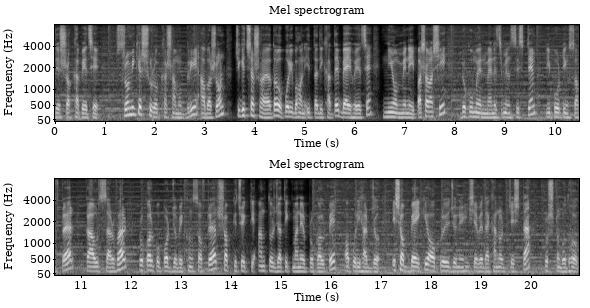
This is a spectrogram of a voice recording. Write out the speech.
দেশ রক্ষা পেয়েছে। শ্রমিকের সুরক্ষা সামগ্রী, আবাসন, চিকিৎসা সহায়তা ও পরিবহন ইত্যাদি খাতে ব্যয় হয়েছে। নিয়ম মেনেই পাশাপাশি document management system reporting software cloud server প্রকল্প পর্যবেক্ষণ সফটওয়্যার সবকিছু একটি আন্তর্জাতিক মানের প্রকল্পে অপরিহার্য। এসব ব্যয়কে অপ্রয়োজনীয় হিসেবে দেখানোর চেষ্টা প্রশ্নবোধক।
